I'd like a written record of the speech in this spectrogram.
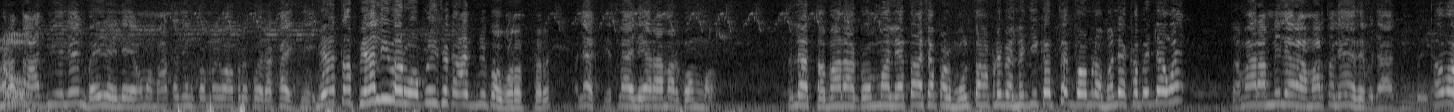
વરત તો આદમી લે ને ભાઈ લે એમાં માતાજીના કોમમાં એવું આપણે કોઈ રખાય જ નહીં. મેં તો પહેલી વાર વાપર્યું છે કે આદમી કોઈ વરત કરે. એટલે કેટલાય લેર અમારા ગામમાં. એટલે તમારા ગામમાં લેતા છે પણ મૂળ તો આપણે બે નજીક જ છે ગામડા. મને ખબર ના હોય. તમારા આમ નહીં લેરા અમારે તો લે છે બધા આદમી ભાઈ હવે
